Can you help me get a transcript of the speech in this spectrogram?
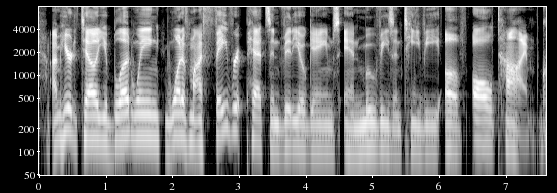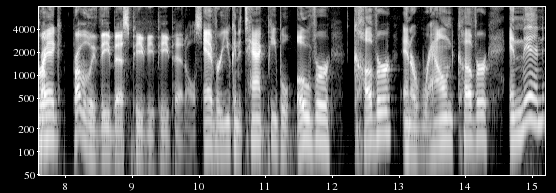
I'm here to tell you Bloodwing, one of my favorite pets in video games and movies and TV of all time. Greg, Probably the best PvP pet, also. ever. You can attack people over cover and around cover and then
